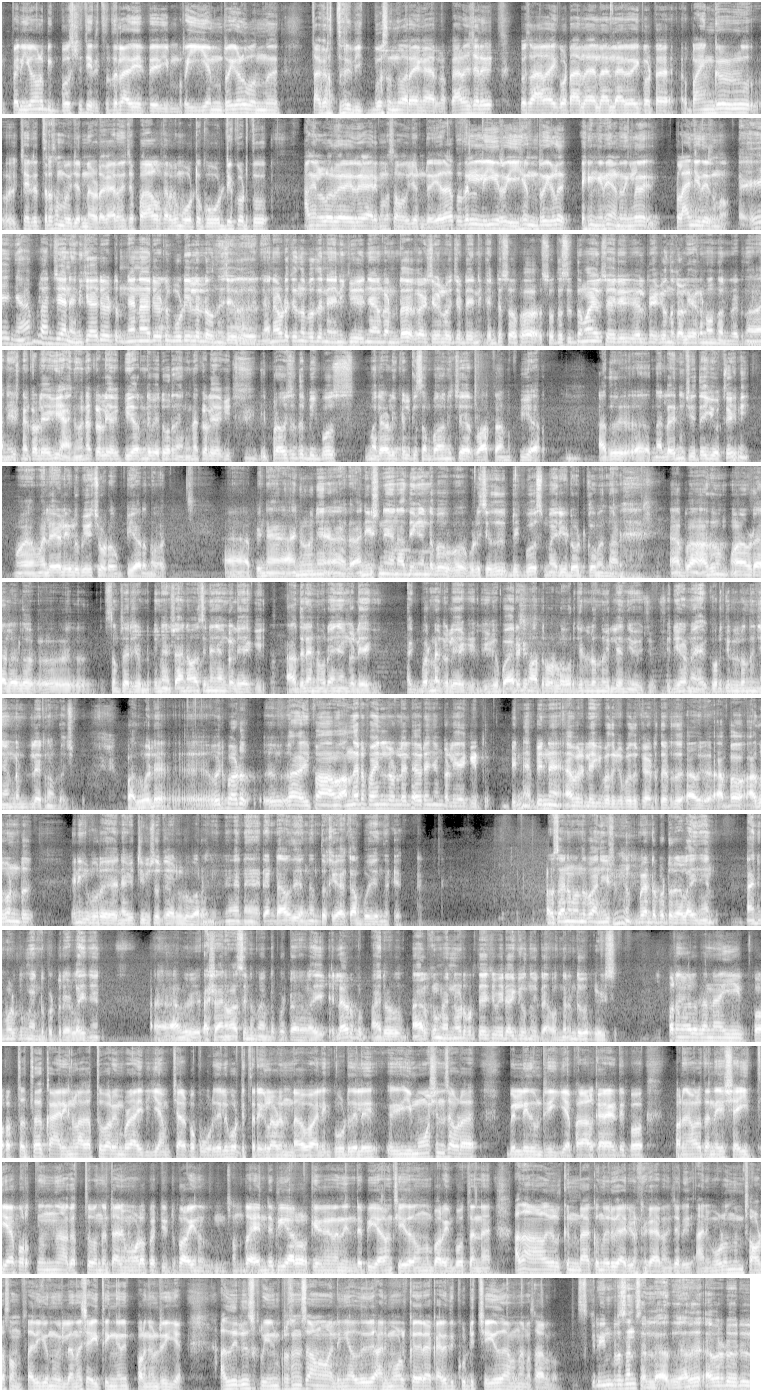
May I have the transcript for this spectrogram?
ഇപ്പൊ എനിക്ക് തോന്നുന്നു ബിഗ് ബോസിൽ ചരിത്രത്തിൽ ആദ്യമായിട്ടായിരിക്കും റീ എൻട്രികൾ വന്ന് തകർത്തൊരു ബിഗ് ബോസ് എന്ന് പറയാൻ കാരണം. കാരണം വെച്ചാൽ ഇപ്പൊ സാറായിക്കോട്ടെ അല്ല അല്ല എല്ലാവരും ആയിക്കോട്ടെ ഭയങ്കര ഒരു ചരിത്രം സംഭവിച്ചിട്ടുണ്ട് അവിടെ. കാരണം വെച്ചാൽ പല ആൾക്കാർക്കും വോട്ട് കൂട്ടിക്കൊടുത്തു അങ്ങനെയുള്ള ഒരു കാര്യങ്ങൾ സംഭവിച്ചിട്ടുണ്ട്. യഥാർത്ഥത്തിൽ ഈ റീ എൻട്രികൾ എങ്ങനെയാണ്? നിങ്ങൾ പ്ലാൻ ചെയ്തിരുന്നു? ഏയ് ഞാൻ പ്ലാൻ ചെയ്യാൻ എനിക്ക് ആരുമായിട്ടും ഞാൻ ആരുമായിട്ടും കൂടിയല്ലല്ലോ ഒന്നും ചെയ്തത്. ഞാൻ അവിടെ ചെന്നപ്പോൾ തന്നെ എനിക്ക് ഞാൻ കണ്ട കാഴ്ചകൾ വെച്ചിട്ട് എനിക്ക് എന്റെ സ്വഭ സ്വതസിദ്ധമായ ഒരു ശൈലിയിലേക്ക് ഒന്ന് കളിയാക്കണമെന്നുണ്ടായിരുന്നു. അനീഷിനെ കളിയാക്കി അനുവിനെ കളിയാക്കി പി ആറിന്റെ പേര് പറഞ്ഞ് അനുവിനെ കളിയാക്കി. ഇപ്രാവശ്യത്തെ ബിഗ് ബോസ് മലയാളികൾക്ക് സംഭാവനിച്ച വാക്കാണ് പി ആർ. അത് നല്ലതിനും ചീത്തയ്ക്കും ഒക്കെ ഇനി മലയാളികൾ ഉപയോഗിച്ചു തുടങ്ങും പി ആർ എന്ന വാക്ക്. പിന്നെ അനുവിനെ അനീഷിനെ ഞാൻ ആദ്യം കണ്ടപ്പോൾ വിളിച്ചത് ബിഗ് ബോസ് മാരി ഡോട്ട് കോം എന്നാണ്. അപ്പൊ അതും അവിടെ ആളുകൾ സംസാരിച്ചിട്ടുണ്ട്. പിന്നെ ഷാനവാസിനെ ഞാൻ കളിയാക്കി അതിലെ നൂറെ ഞാൻ കളിയാക്കി അക്ബറിനെ കളിയാക്കി. ഇത് പാരഡി മാത്രമേ ഉള്ളൂ ഒറിജിനലൊന്നും ഇല്ലെന്ന് ചോദിച്ചു. ശരിയാണ് ഒറിജിനലൊന്നും ഞാൻ കണ്ടില്ലായിരുന്നു അവിടെ വെച്ചിട്ട്. അപ്പൊ അതുപോലെ ഒരുപാട് ഇപ്പൊ അന്നേരം ഫൈനലിലുള്ള എല്ലാവരെയും ഞാൻ കളിയാക്കിയിട്ട്. പിന്നെ പിന്നെ അവരിലേക്ക് പതുക്കെ പതുക്കെ അടുത്തെടുത്ത് അവർ അപ്പോൾ അതുകൊണ്ട് എനിക്ക് കുറെ നെഗറ്റീവ്സ് ഒക്കെ ആളുകൾ പറഞ്ഞു. ഞാൻ രണ്ടാമത് എന്ന് എന്തൊക്കെ ആക്കാൻ പോയി എന്നൊക്കെ. അവസാനം വന്നപ്പോൾ അനീഷിനും വേണ്ടപ്പെട്ട ഒരാളായി ഞാൻ. അനിമോൾക്കും വേണ്ടപ്പെട്ട ഒരാളായി ഞാൻ. അവർ ഷാനവാസിനും വേണ്ടപ്പെട്ട ഒരാളായി. എല്ലാവർക്കും ആരോടും ആർക്കും എന്നോട് പ്രത്യേകിച്ച് വൈരാഗ്യമൊന്നുമില്ല. ഒന്ന് രണ്ട് പേർ കഴിച്ചു. ഈ പറഞ്ഞ പോലെ തന്നെ ഈ പുറത്തത്തെ കാര്യങ്ങൾ അകത്ത് പറയുമ്പോഴായിരിക്കാം ചിലപ്പോൾ കൂടുതൽ പൊട്ടിത്തെറികൾ അവിടെ ഉണ്ടാവുക അല്ലെങ്കിൽ കൂടുതൽ ഇമോഷൻസ് അവിടെ ബിൽഡ് ചെയ്തുകൊണ്ടിരിക്കുക. പല ആൾക്കാരായിട്ട് ഇപ്പോൾ പറഞ്ഞ പോലെ തന്നെ ഈ ശൈത്യ പുറത്തുനിന്ന് അകത്ത് വന്നിട്ട് അനുമോളെ പറ്റിയിട്ട് പറയുന്നതും സ്വന്തം എന്റെ പി ആർ വർക്ക് ചെയ്യുന്നതാണ് എന്റെ പി ആറും ചെയ്തതെന്നും പറയുമ്പോൾ തന്നെ അത് ആളുകൾക്ക് ഉണ്ടാക്കുന്ന ഒരു കാര്യമുണ്ട്. കാരണം വെച്ചാൽ അനുമോളൊന്നും അവിടെ സംസാരിക്കുന്നുമില്ല. എന്നാൽ ശൈത്യം ഇങ്ങനെ പറഞ്ഞുകൊണ്ടിരിക്കുക അതൊരു സ്ക്രീൻ പ്രസൻസ് ആണോ? അല്ലെങ്കിൽ അത് അനുമോൾക്കെതിരെ കരുതിക്കൂട്ടി ചെയ്തതാണെന്നാണ് സാറിന് സ്ക്രീൻ പ്രസൻസ് അല്ല. അത് അത് അവരുടെ ഒരു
